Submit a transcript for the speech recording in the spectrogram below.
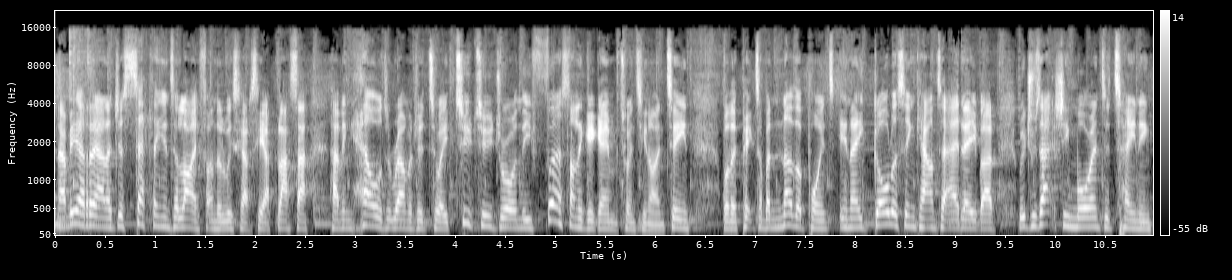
Now, Villarreal are just settling into life under Luis Garcia Plaza, having held Real Madrid to a 2 2 draw in the first La Liga game of 2019. Well, they picked up another point in a goalless encounter at Eibar, which was actually more entertaining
